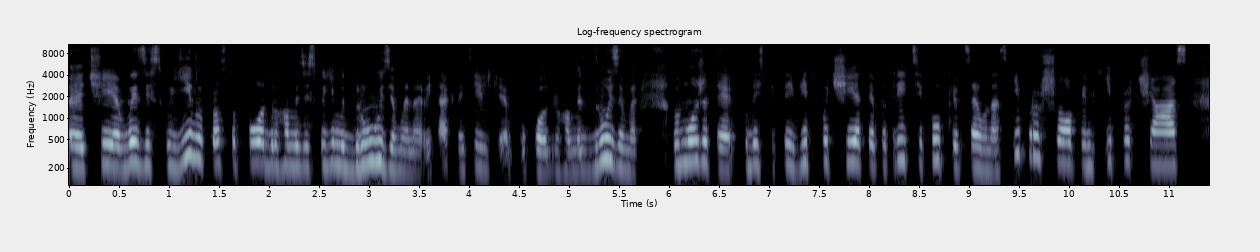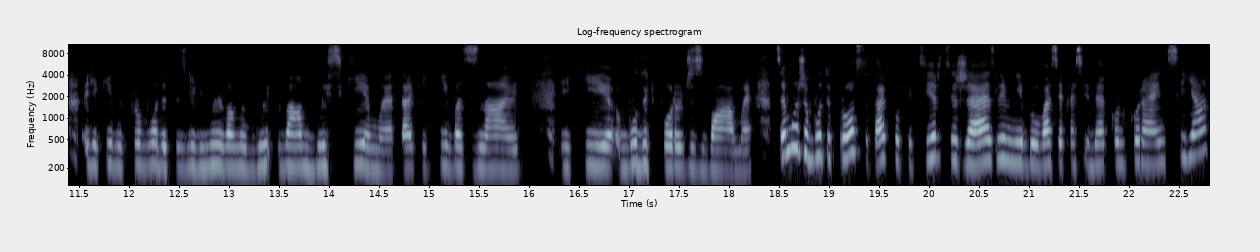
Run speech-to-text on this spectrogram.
Е, чи ви зі своїми просто подругами, зі своїми друзями, навіть так, не тільки подругами, з друзями, ви можете кудись піти відпочити. По трійці кубків це у нас і про шопінг, і про час, який ви проводите з людьми вами вам близькими, так які вас знають, які будуть поруч з вами. Це може бути просто так по п'ятірці жезлів, ніби у вас якась іде конкуренція.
